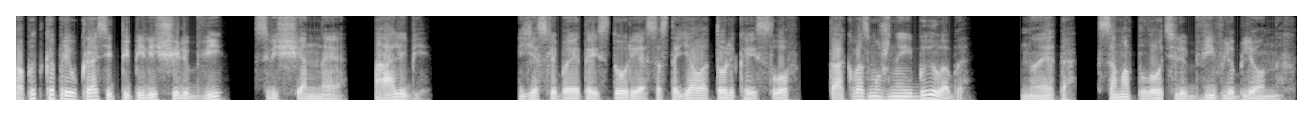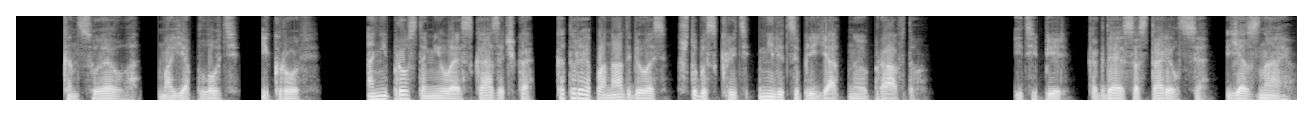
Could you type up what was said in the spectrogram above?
попытка приукрасить пепелище любви, священное алиби. Если бы эта история состояла только из слов, так, возможно, и было бы. Но это сама плоть любви влюбленных. Консуэлла, моя плоть и кровь, а не просто милая сказочка, которая понадобилась, чтобы скрыть нелицеприятную правду. И теперь, когда я состарился, я знаю,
